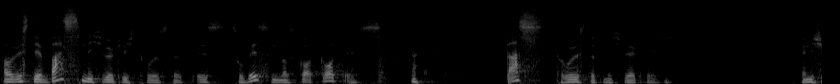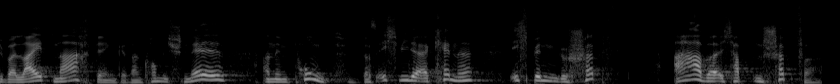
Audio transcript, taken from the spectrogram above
Aber wisst ihr, was mich wirklich tröstet, ist zu wissen, dass Gott Gott ist. Das tröstet mich wirklich. Wenn ich über Leid nachdenke, dann komme ich schnell an den Punkt, dass ich wieder erkenne, ich bin ein Geschöpf, aber ich habe einen Schöpfer.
